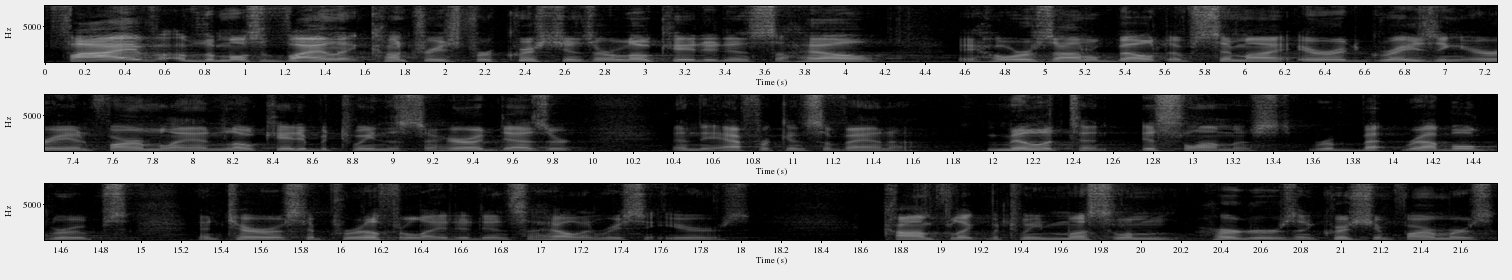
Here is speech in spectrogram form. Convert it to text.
Five of the most violent countries for Christians are located in Sahel, a horizontal belt of semi arid grazing area and farmland located between the Sahara Desert and the African savannah. Militant Islamist rebel groups and terrorists have proliferated in Sahel in recent years. Conflict between Muslim herders and Christian farmers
